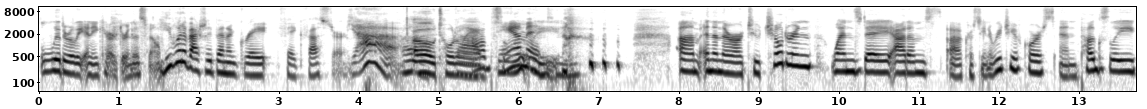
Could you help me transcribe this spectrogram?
literally any character in this film. He would have actually been a great fake Fester. yeah. Oh, oh totally. God damn it. Absolutely. Um, and then there are two children Wednesday Addams, uh, Christina Ricci, of course, and Pugsley.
